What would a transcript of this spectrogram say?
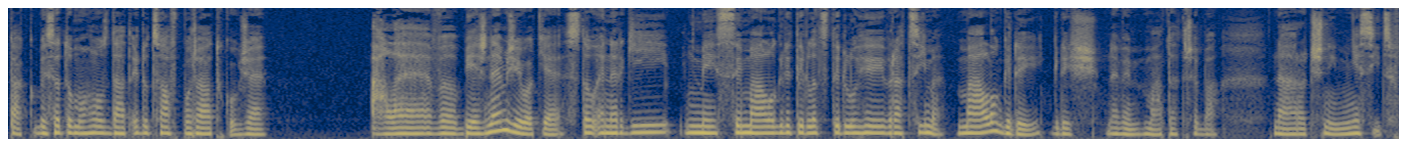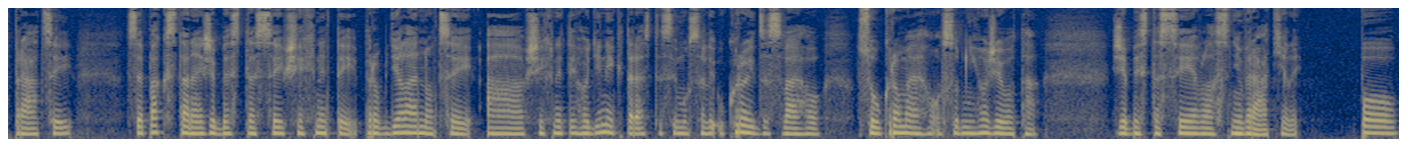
tak by se to mohlo zdát i docela v pořádku, že ale v běžném životě s tou energií my si málo kdy tyhle ty dluhy vracíme. Málo kdy, když, nevím, máte třeba náročný měsíc v práci, se pak stane, že byste si všechny ty probdělé noci a všechny ty hodiny, které jste si museli ukrojit ze svého soukromého osobního života, že byste si je vlastně vrátili. Po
